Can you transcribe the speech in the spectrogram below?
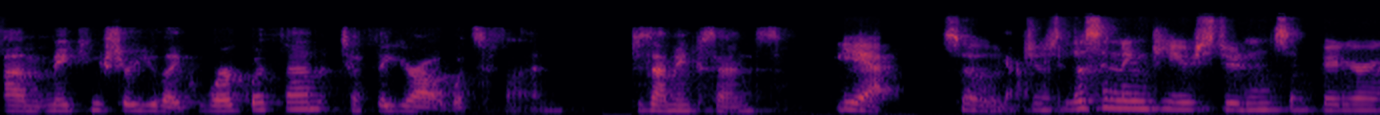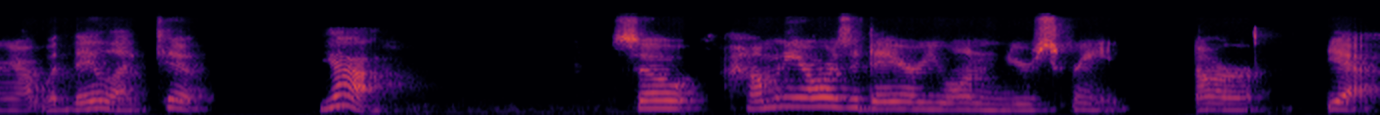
um, making sure you like work with them to figure out what's fun. Does that make sense? Yeah. So yeah. just listening to your students and figuring out what they like too. Yeah. So how many hours a day are you on your screen? Or yeah,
